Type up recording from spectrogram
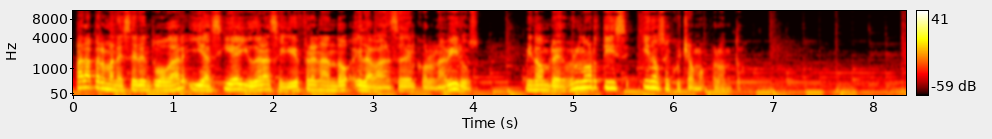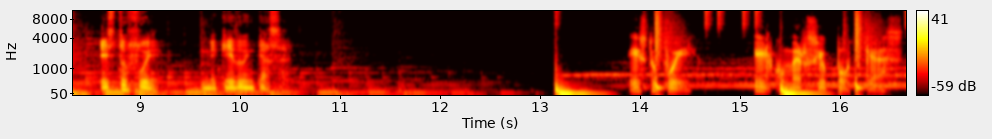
para permanecer en tu hogar y así ayudar a seguir frenando el avance del coronavirus. Mi nombre es Bruno Ortiz y nos escuchamos pronto. Esto fue Me Quedo en Casa. Esto fue El Comercio Podcast.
